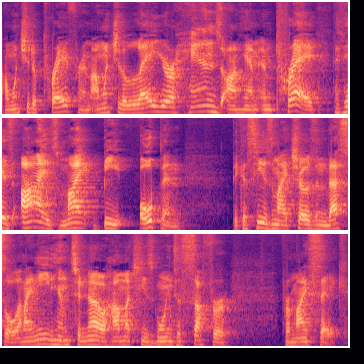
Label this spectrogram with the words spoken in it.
I want you to pray for him. I want you to lay your hands on him and pray that his eyes might be open because he is my chosen vessel and I need him to know how much he's going to suffer for my sake.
